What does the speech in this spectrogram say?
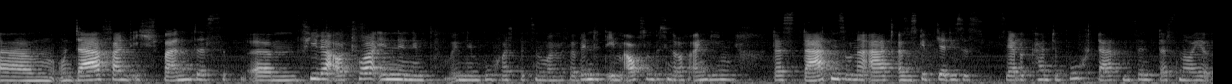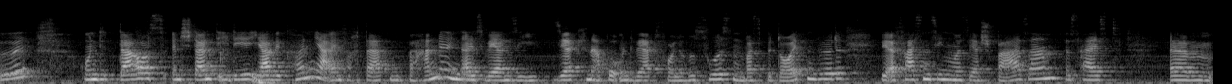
Ähm, und da fand ich spannend, dass ähm, viele AutorInnen in dem, in dem Buch, was Bitzenbäume verbindet, eben auch so ein bisschen darauf eingingen, dass Daten so eine Art, also es gibt ja dieses sehr bekannte Buch, Daten sind das neue Öl. Und daraus entstand die Idee, ja, wir können ja einfach Daten behandeln, als wären sie sehr knappe und wertvolle Ressourcen, was bedeuten würde, wir erfassen sie nur sehr sparsam. Das heißt, ähm,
